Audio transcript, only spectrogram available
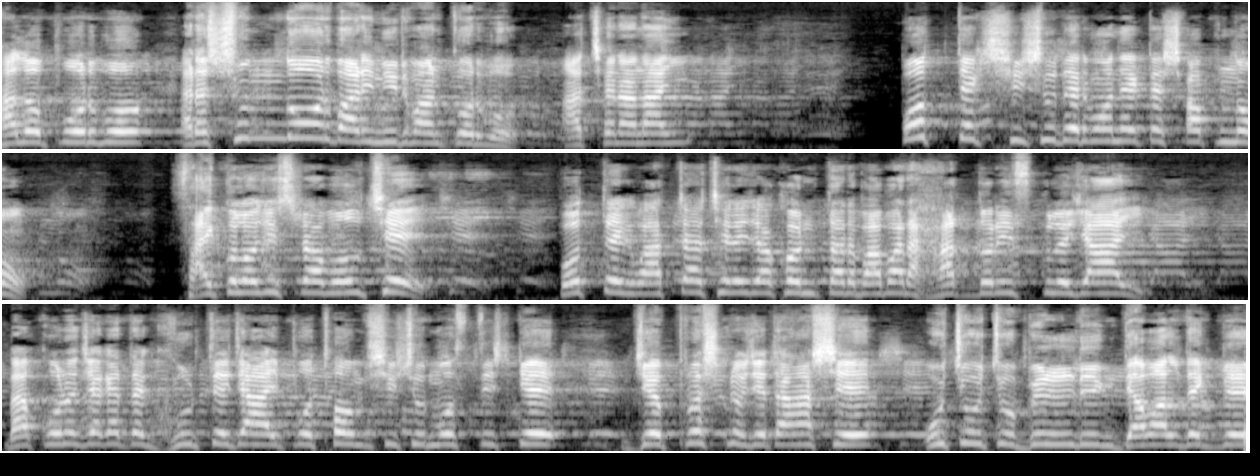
ভালো পড়ব একটা সুন্দর বাড়ি নির্মাণ করব। আছে না নাই? প্রত্যেক শিশুদের মনে একটা স্বপ্ন। সাইকোলজিস্টরা বলছে, প্রত্যেক বাচ্চা ছেলে যখন তার বাবার হাত ধরে স্কুলে যায় বা কোনো জায়গাতে ঘুরতে যায়, প্রথম শিশুর মস্তিষ্কে যে প্রশ্ন যেটা আসে, উঁচু উঁচু বিল্ডিং, দেওয়াল দেখবে,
